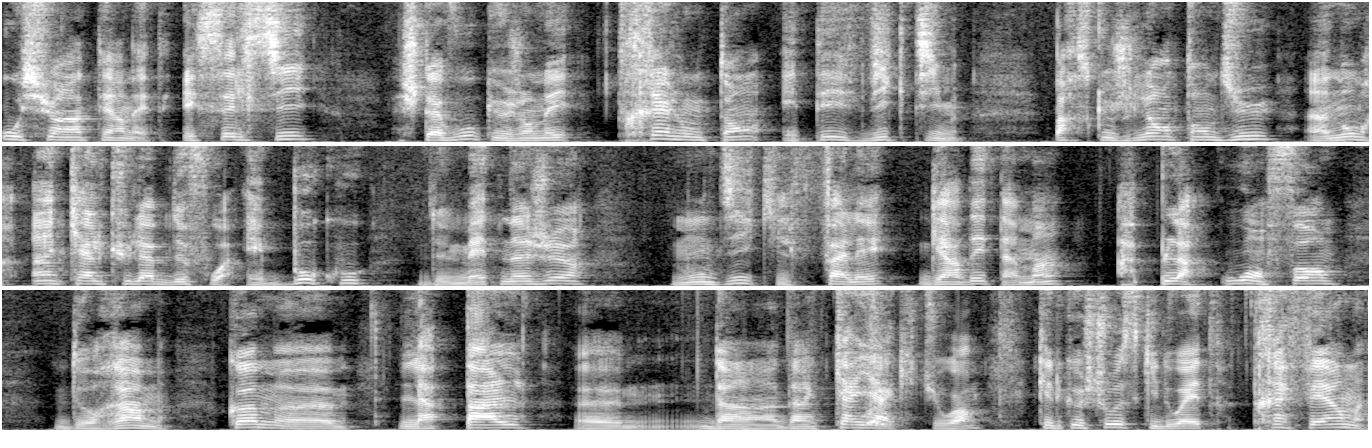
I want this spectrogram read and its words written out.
ou sur internet. Et celle-ci, je t'avoue que j'en ai très longtemps été victime parce que je l'ai entendu un nombre incalculable de fois et beaucoup de maîtres nageurs m'ont dit qu'il fallait garder ta main à plat ou en forme de rame comme euh, la pale euh, d'un kayak, tu vois. Quelque chose qui doit être très ferme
